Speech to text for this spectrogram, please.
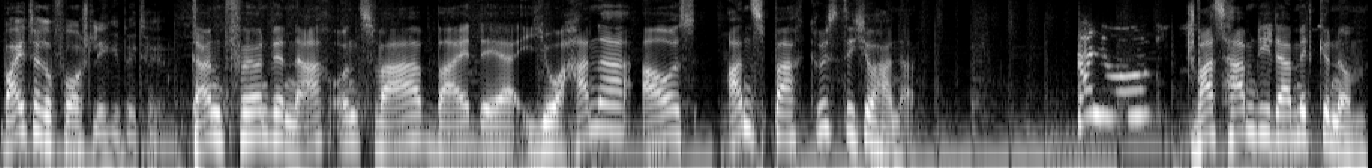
weitere Vorschläge bitte. Dann hören wir nach und zwar bei der Johanna aus Ansbach. Grüß dich, Johanna. Hallo, Was haben die da mitgenommen?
